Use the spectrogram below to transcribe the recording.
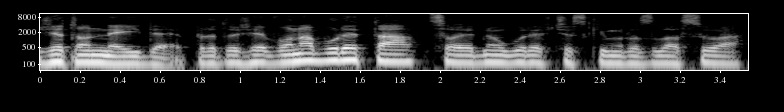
že to nejde, protože ona bude ta, co jednou bude v českém rozhlasu a,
